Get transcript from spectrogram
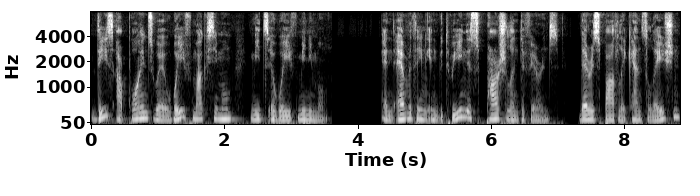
These are points where a wave maximum meets a wave minimum and everything in between is partial interference. There is partly cancellation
